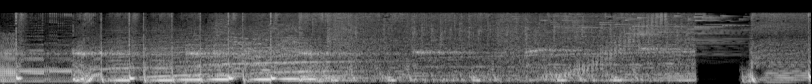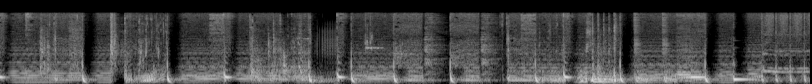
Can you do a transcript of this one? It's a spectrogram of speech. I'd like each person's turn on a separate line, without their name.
Bye. Uh,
